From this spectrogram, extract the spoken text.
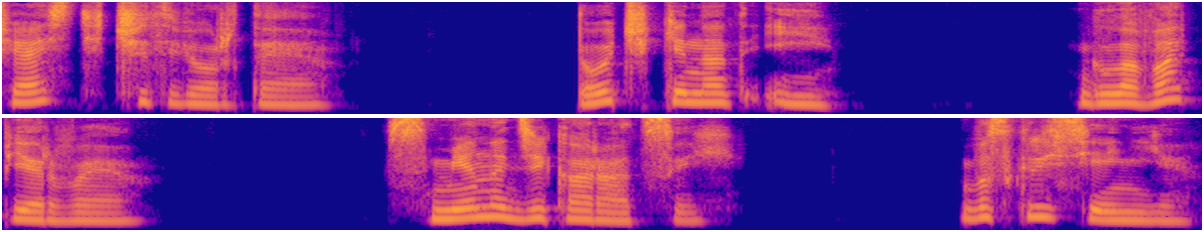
Часть четвертая. Точки над «и». Глава первая. Смена декораций. Воскресенье.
